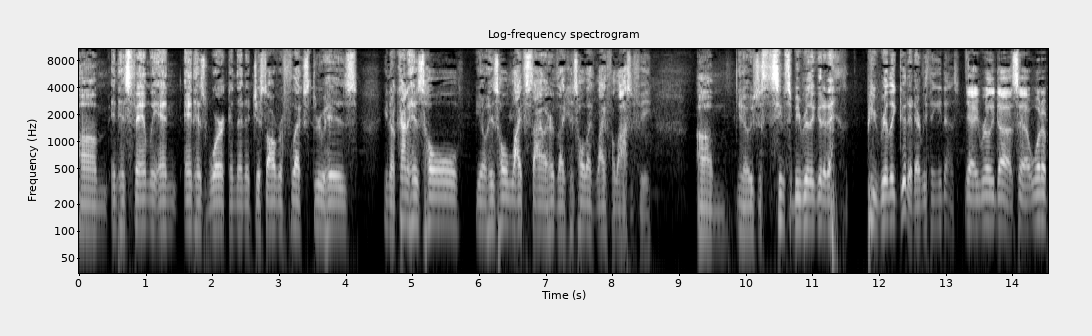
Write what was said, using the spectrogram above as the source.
um, in his family and and his work, and then it just all reflects through his you know kind of his whole you know his whole lifestyle or like his whole like life philosophy. Um, you know, he just seems to be really good at be really good at everything he does. Yeah, he really does. Uh, what a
